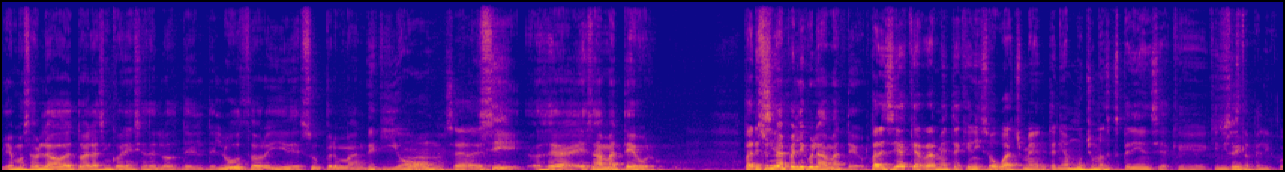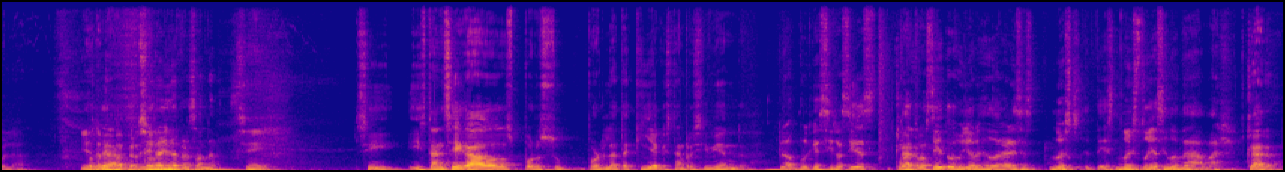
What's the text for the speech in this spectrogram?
hemos hablado de todas las incoherencias de, los, de, de Luthor y de Superman. de guion, o sea, es- Sí, o sea, es amateur. Es parecía, una película amateur. parecía que realmente quien hizo Watchmen tenía mucho más experiencia que quien hizo Sí. esta película. Y es O la sea, misma Es persona. la misma persona. Sí. Sí, y están cegados por, su, por la taquilla que están recibiendo. Claro, porque si recibes Claro. 400 millones de dólares, es- no, es- es- no estoy haciendo nada mal. Claro,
